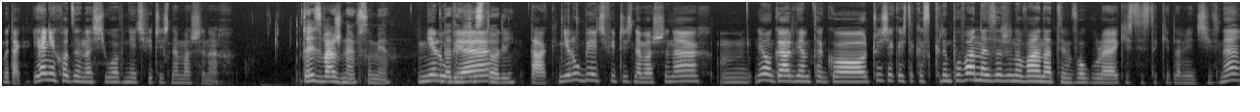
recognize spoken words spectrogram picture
bo tak, ja nie chodzę na siłownię ćwiczyć na maszynach. To jest ważne w sumie. Nie lubię. historii. Tak, nie lubię ćwiczyć na maszynach, mm, nie ogarniam tego, czuję się jakaś taka skrępowana, zażenowana tym w ogóle, jakieś to jest takie dla mnie dziwne.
